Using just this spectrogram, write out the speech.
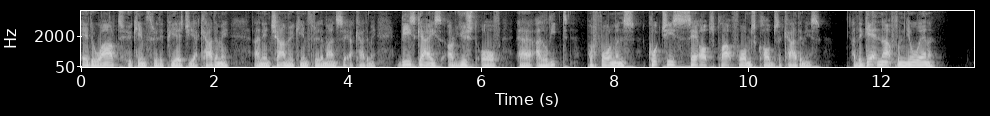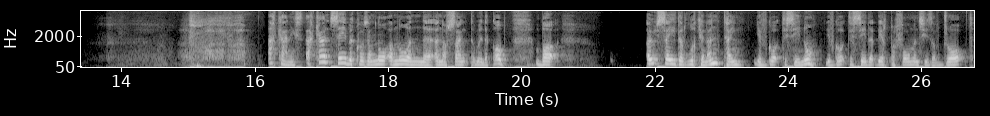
Edouard, who came through the PSG Academy, and Ntcham, who came through the Man City Academy. These guys are used of uh, elite performance coaches, setups, platforms, clubs, academies. Are they getting that from Neil Lennon? I can't I can't say because I'm not I'm not in the inner sanctum of the club, but outsider looking in time, you've got to say no. You've got to say that their performances have dropped.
